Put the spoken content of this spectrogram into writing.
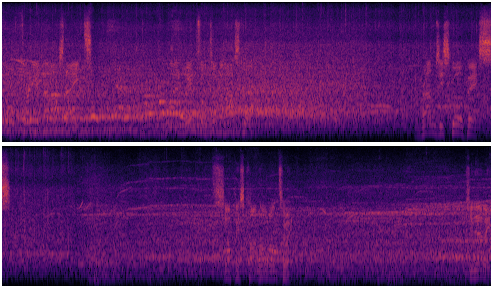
Scored three of their last eight. Ryan Wintle took the last one. Ramsey scored this. Siopis can't hold on to it. Ginnelly.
